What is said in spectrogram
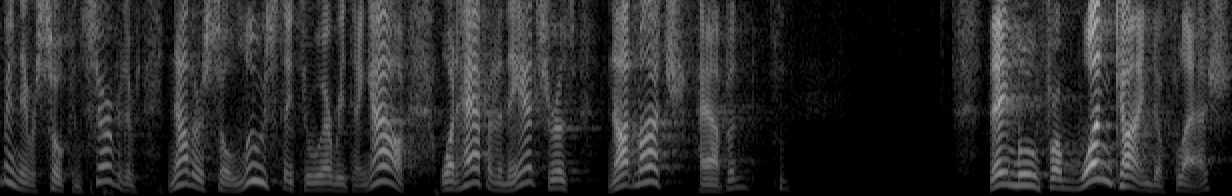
I mean, they were so conservative. Now they're so loose, they threw everything out. What happened? And the answer is, Not much happened. they moved from one kind of flesh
